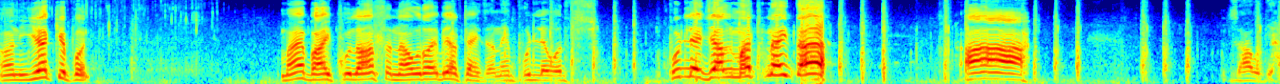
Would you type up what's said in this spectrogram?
आणि एक पण. माय बायकोला असं नवरा भेटायचा नाही पुढल्या वर्षी. पुढल्या जन्मात नाही तर. हा. जाऊ द्या.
